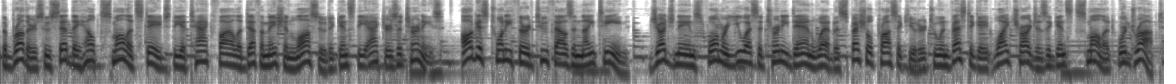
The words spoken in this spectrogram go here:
the brothers who said they helped Smollett stage the attack file a defamation lawsuit against the actor's attorneys. August 23, 2019, judge names former U.S. Attorney Dan Webb as special prosecutor to investigate why charges against Smollett were dropped.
